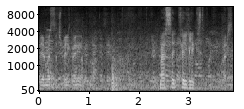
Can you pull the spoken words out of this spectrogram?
wir müssen das Spiel gewinnen. Merci, viel Glück. Merci.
